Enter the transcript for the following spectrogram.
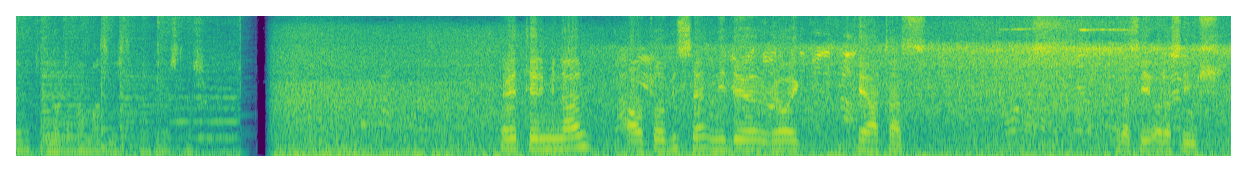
Evet, Vlora'dan vazgeçtik arkadaşlar. Evet, terminal Autobüse Niederroy Teatras. Burası orasıymış.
